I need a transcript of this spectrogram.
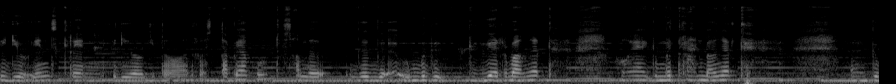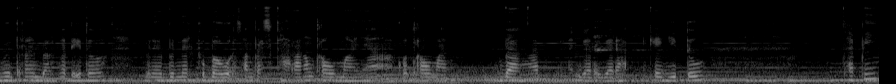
videoin screen video gitu. Terus tapi aku tuh sambil geger banget. Pokoknya gemeteran banget. Gemeteran banget itu. Bener-bener kebawa sampai sekarang traumanya. Aku trauma banget gara-gara kayak gitu. Tapi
